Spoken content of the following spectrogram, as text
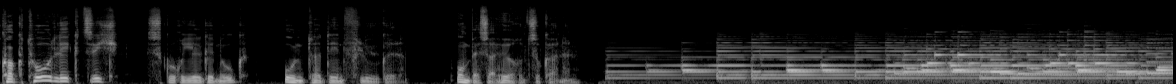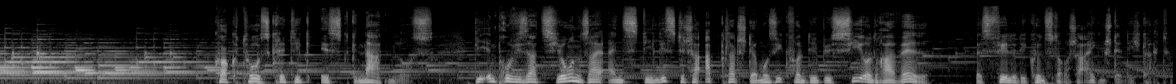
Cocteau legt sich, skurril genug, unter den Flügel, um besser hören zu können. Cocteaus Kritik ist gnadenlos. Die Improvisation sei ein stilistischer Abklatsch der Musik von Debussy und Ravel. Es fehle die künstlerische Eigenständigkeit.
